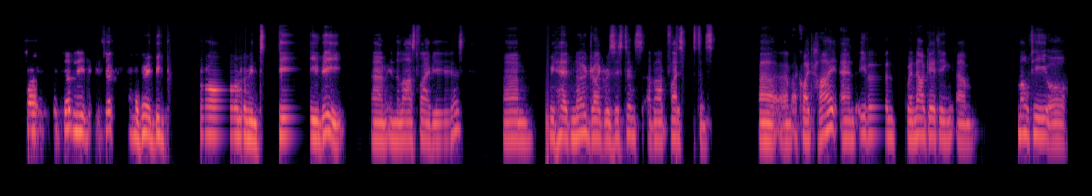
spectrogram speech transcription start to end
So it's certainly it's a very big problem in TB um, in the last five years. Um, we had no drug resistance, about five resistance uh, um, are quite high, and even we're now getting um, multi or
